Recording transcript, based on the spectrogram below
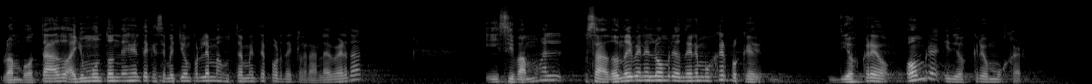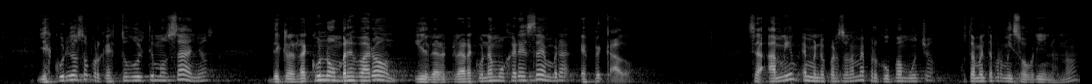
lo han votado. Hay un montón de gente que se metió en problemas justamente por declarar la verdad. Y si vamos al, o sea, ¿dónde viene el hombre y dónde viene la mujer? Porque Dios creó hombre y Dios creó mujer. Y es curioso porque estos últimos años declarar que un hombre es varón y declarar que una mujer es hembra es pecado. O sea, a mí en mi persona me preocupa mucho, justamente por mis sobrinos, ¿no?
